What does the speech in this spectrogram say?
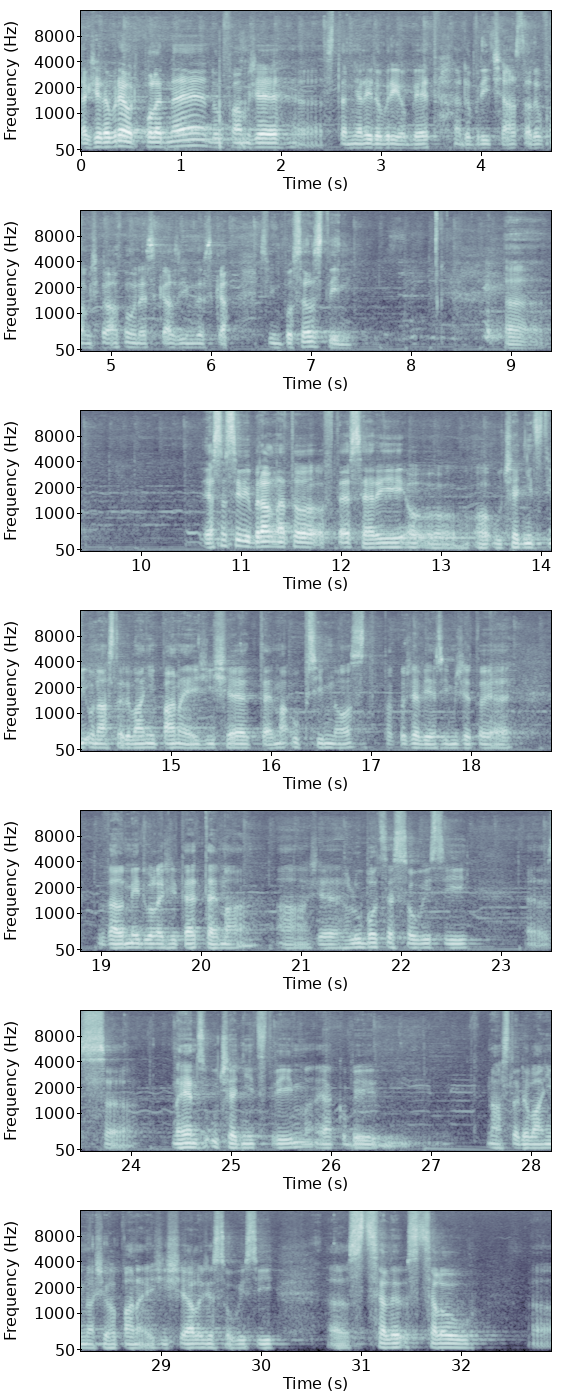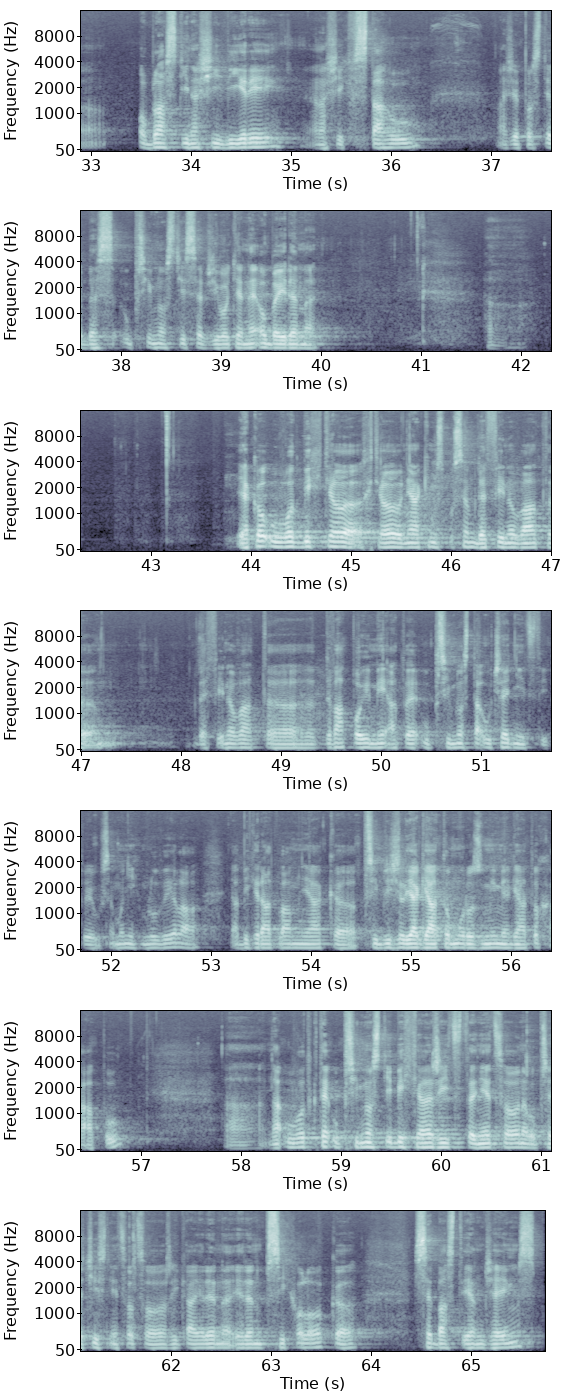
Takže dobré odpoledne, doufám, že eh, jste měli dobrý oběd a dobrý čas a doufám, že vám ho neskazím dneska svým poselstvím. Eh, já jsem si vybral na to v té sérii o, o, o učednictví, o následování Pána Ježíše téma upřímnost, protože věřím, že to je velmi důležité téma a že hluboce souvisí eh, s, nejen s učednictvím, jakoby následováním našeho Pána Ježíše, ale že souvisí eh, s, cel, s celou eh, oblastí naší víry, našich vztahů a že prostě bez upřímnosti se v životě neobejdeme. Eh, jako úvod bych chtěl, chtěl nějakým způsobem definovat, definovat dva pojmy, a to je upřímnost a učednictví, protože už jsem o nich mluvil a já bych rád vám nějak přiblížil, jak já tomu rozumím, jak já to chápu. Na úvod k té upřímnosti bych chtěl říct něco, nebo přečíst něco, co říká jeden, jeden psycholog, eh, Sebastian James.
